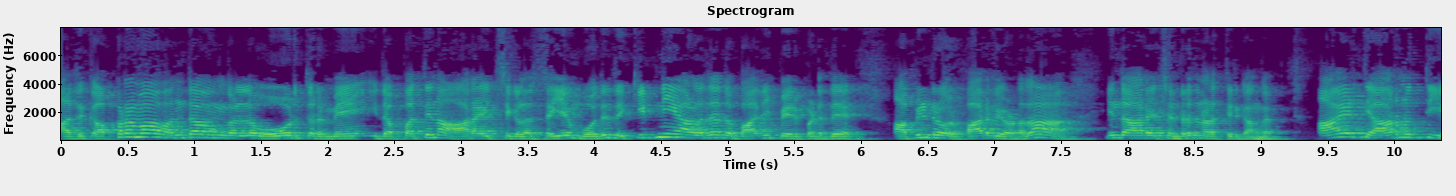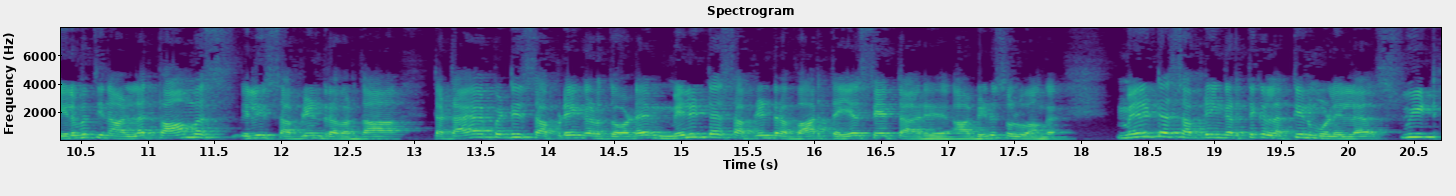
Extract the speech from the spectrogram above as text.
அதுக்கப்புறமா வந்தவங்களில் ஒவ்வொருத்தருமே இதை பற்றின ஆராய்ச்சிகளை செய்யும் போது இது கிட்னியால் தான் இந்த பாதிப்பு ஏற்படுது அப்படின்ற ஒரு பார்வையோட தான் இந்த ஆராய்ச்சின்றது நடத்தியிருக்காங்க ஆயிரத்தி அறுநூத்தி எழுபத்தி நாலில் தாமஸ் வில்லிஸ் அப்படின்றவர் தான் இந்த டயபெட்டிஸ் அப்படிங்கிறதோட மெலிட்டஸ் அப்படின்ற வார்த்தையை சேர்த்தாரு அப்படின்னு சொல்லுவாங்க. மெல்டஸ் அப்படிங்கிறதுக்கு லத்தீன் மொழியில் ஸ்வீட்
